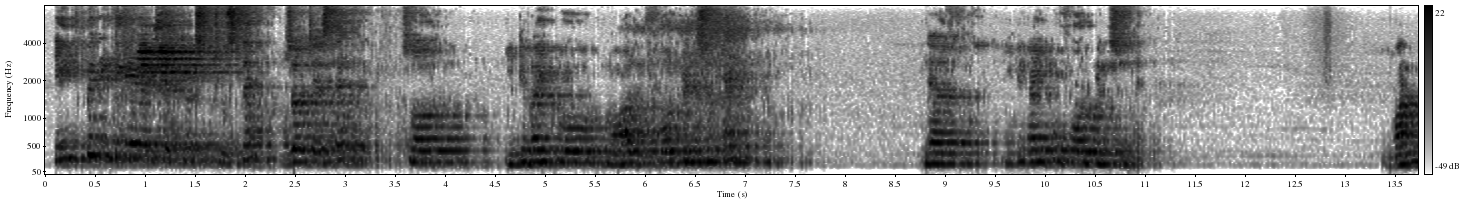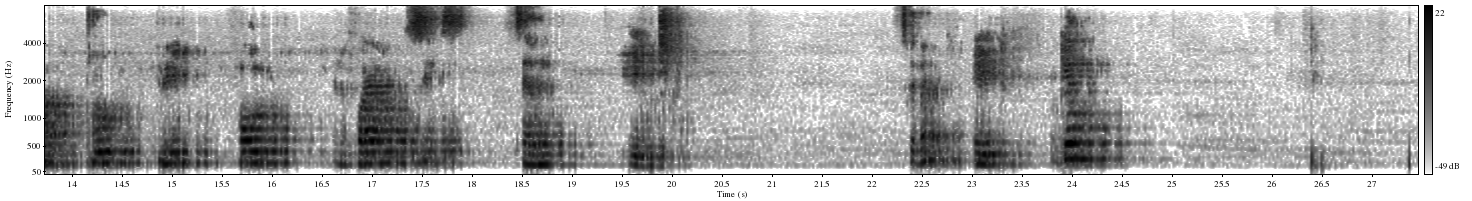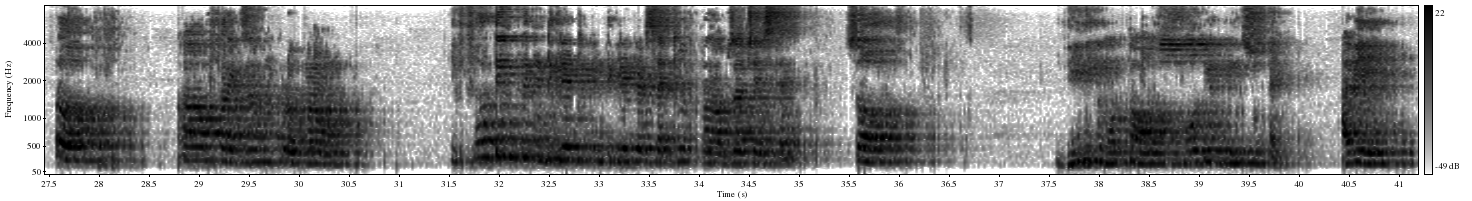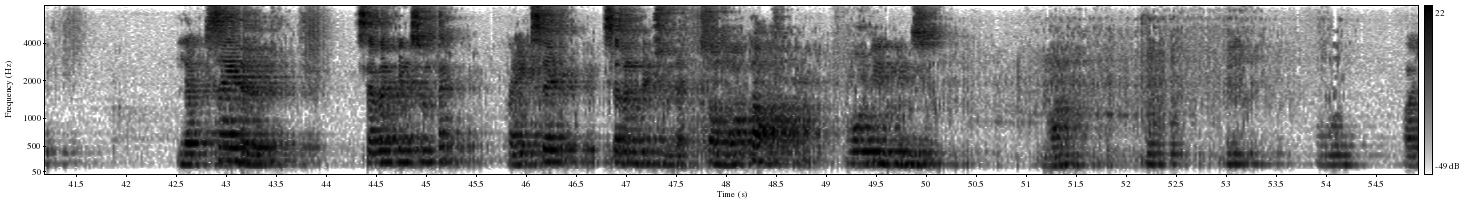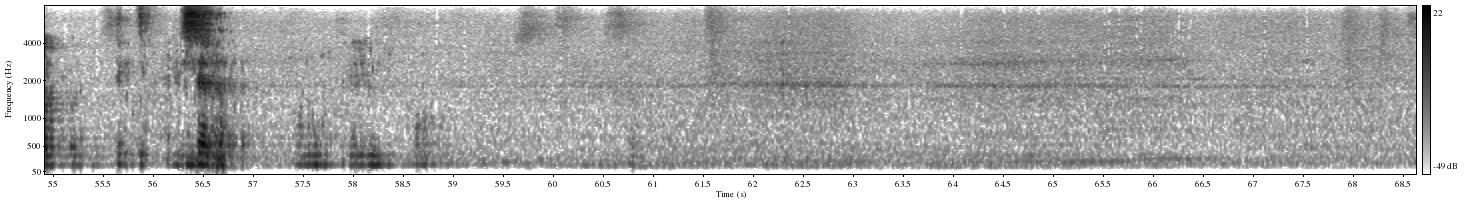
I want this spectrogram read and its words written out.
ఎయిట్ ఇంటిగ్రేటెడ్ సర్క్యూట్స్ చూస్తే అబ్జర్వ్ చేస్తే సో ఇటువైపు నాలుగు ఫోర్ పిన్స్ ఉంటాయి. ఇటువైపు ఫోర్ పిన్స్ ఉంటాయి one two three four five six seven eight seven eight okay so for example example ఇప్పుడు మనం ఈ fourteen pin integrated integrated circuit మనం అబ్జర్వ్ చేస్తే సో దీనికి మొత్తం ఫోర్టీన్ పిన్స్ ఉంటాయి. అవి లెఫ్ట్ సైడ్ సెవెన్ పిన్స్ ఉంటాయి రైట్ సైడ్ సెవెన్ పిన్స్ ఉంటాయి. సో మొత్తం fourteen pins. One two three four five six and seven. One three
